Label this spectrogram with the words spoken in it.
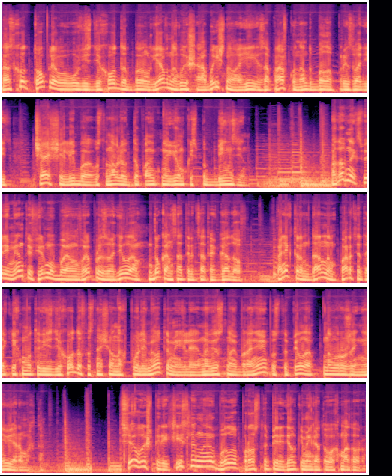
Расход топлива у вездехода был явно выше обычного, и заправку надо было производить чаще, либо устанавливать дополнительную емкость под бензин. Подобные эксперименты фирма BMW производила до конца 30-х годов. По некоторым данным, партия таких мотовездеходов, оснащенных пулеметами или навесной броней, поступила на вооружение вермахта. Все вышеперечисленное было просто переделками готовых моторов.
